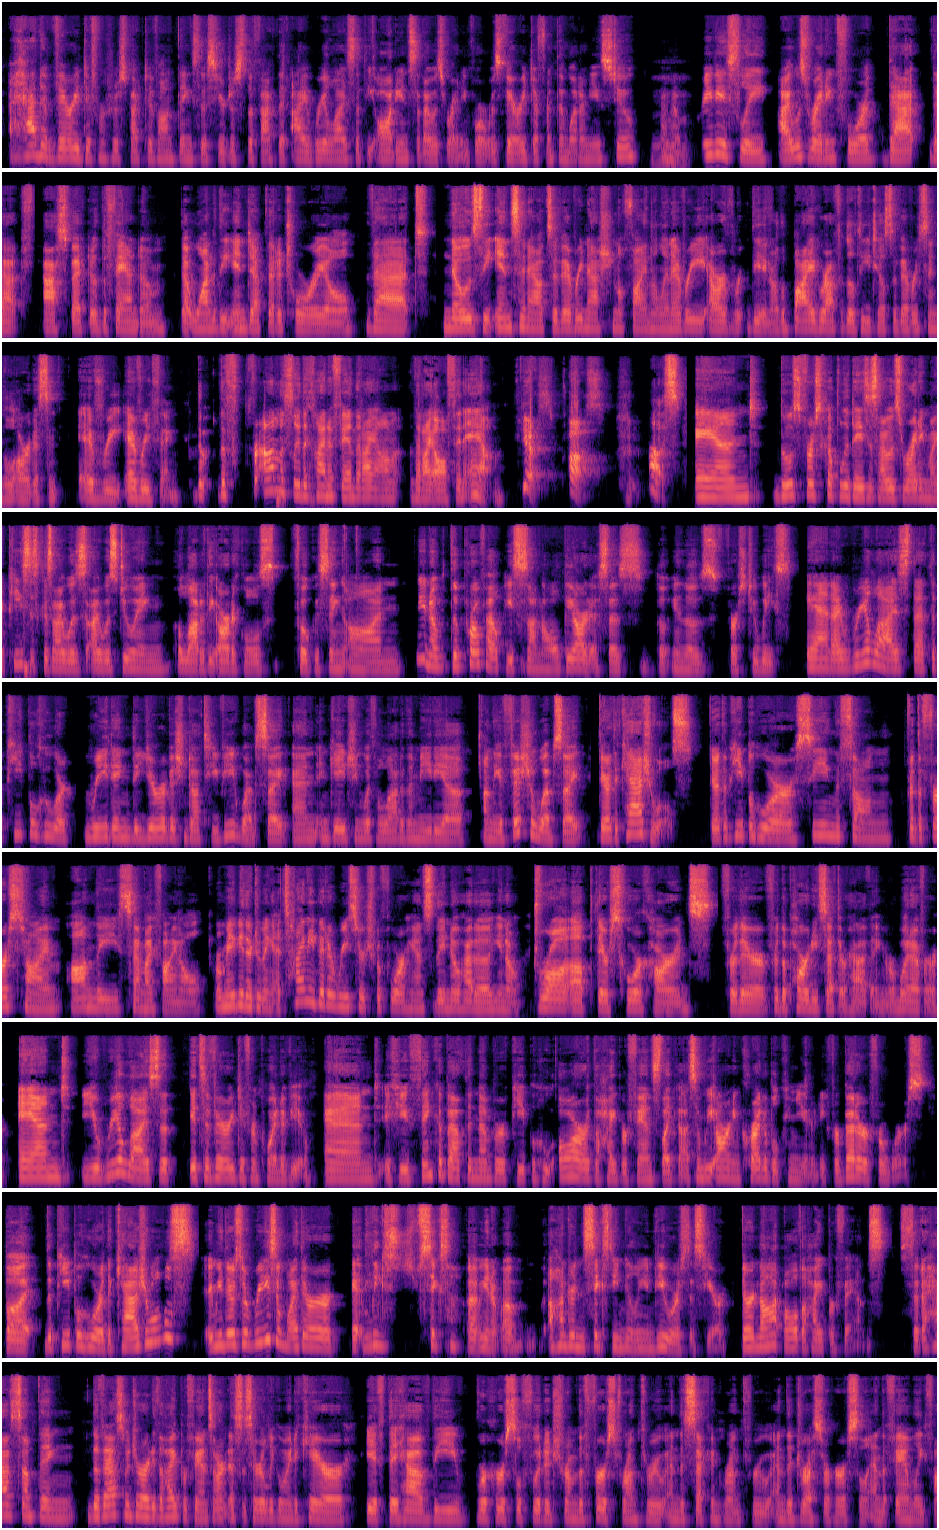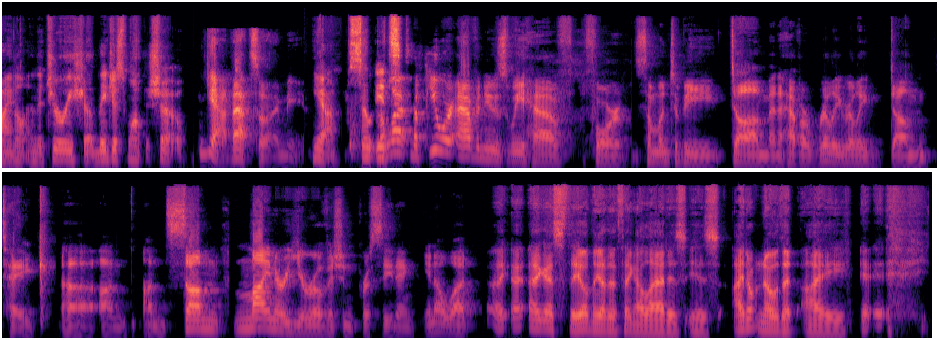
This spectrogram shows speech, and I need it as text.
I had a very different perspective on things this year. Just the fact that I realized that the audience that I was writing for was very different than what I'm used to. Mm. Previously, I was writing for that that aspect of the fandom that wanted the in-depth editorial, that knows the ins and outs of every national final and every our the, you know the biographical details of every single artist and every everything. The, the honestly the kind of fan that I am that I often am. Yes, us us and those first couple of days as i was writing my pieces because i was i was doing a lot of the articles focusing on you know the profile pieces on all the artists as the, in those first two weeks. And i realized that the people who are reading the eurovision.tv website and engaging with a lot of the media on the official website they're the casuals they're the people who are seeing the song for the first time on the semifinal, or maybe they're doing a tiny bit of research beforehand so they know how to, you know, draw up their scorecards for their for the parties that they're having or whatever. And you realize that it's a very different point of view. And if you think about the number of people who are the hyper fans like us, and we are an incredible community for better or for worse, but the people who are the casuals, I mean, there's a reason why there are at least six, uh, you know, um, 160 million viewers this year. They're not all the hyper fans. So to have something, the vast majority of the hyper fans aren't necessarily going to care if they have the rehearsal footage from the first run through and the second run through and the dress rehearsal and the family final and the jury show. They just want the show. Yeah, that's what I mean. Yeah. So The, it's la- the fewer avenues we have for someone to be dumb and have a really, really dumb take uh, on on some minor Eurovision proceeding. You know what? I, I- guess the only other thing I'll add is is I don't know that I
